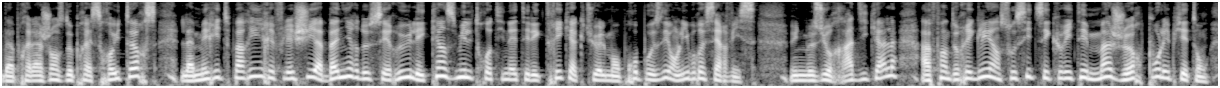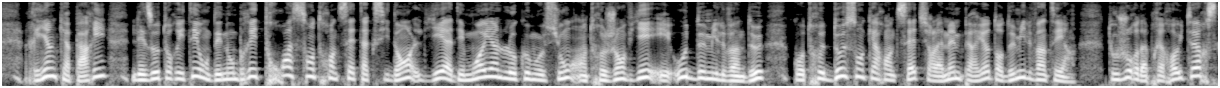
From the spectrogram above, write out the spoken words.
D'après l'agence de presse Reuters, la mairie de Paris réfléchit à bannir de ses rues les 15 000 trottinettes électriques actuellement proposées en libre service. Une mesure radicale afin de régler un souci de sécurité majeur pour les piétons. Rien qu'à Paris, les autorités ont dénombré 337 accidents liés à des moyens de locomotion entre janvier et août 2022 contre 247 sur la même période en 2021. Toujours d'après Reuters,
